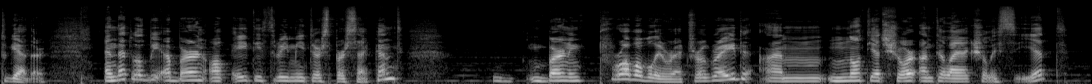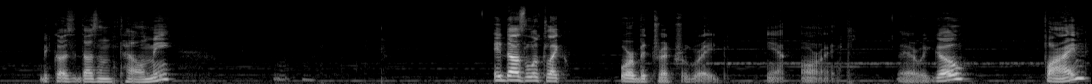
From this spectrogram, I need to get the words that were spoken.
together. And that will be a burn of 83 meters per second burning probably retrograde. I'm not yet sure until I actually see it, because it doesn't tell me. It does look like orbit retrograde. Yeah, alright. There we go. Fine.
